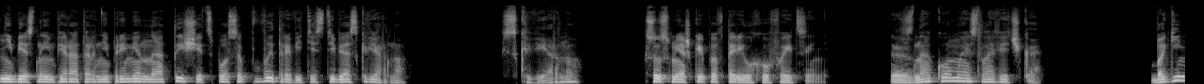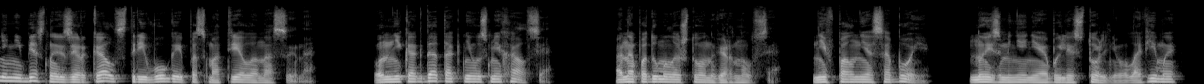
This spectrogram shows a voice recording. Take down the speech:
Небесный император непременно отыщет способ вытравить из тебя скверну». «Скверну?» С усмешкой повторил Хуфэйцинь. «Знакомое словечко». Богиня небесных зеркал с тревогой посмотрела на сына. Он никогда так не усмехался. Она подумала, что он вернулся. Не вполне собой, но изменения были столь неуловимы,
